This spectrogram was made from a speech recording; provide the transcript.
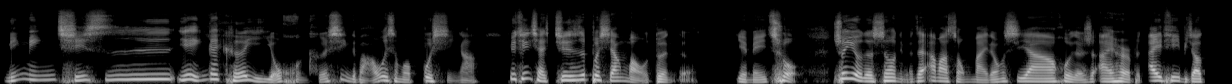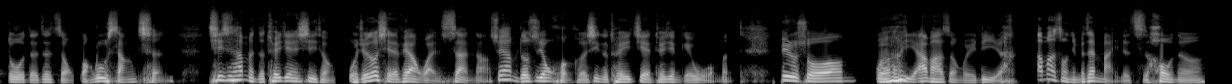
明明其实也应该可以有混合性的吧？为什么不行啊？因为听起来其实是不相矛盾的，也没错。所以有的时候你们在亚马逊买东西啊，或者是 iHerb IT 比较多的这种网络商城，其实他们的推荐系统，我觉得都写的非常完善啊。所以他们都是用混合性的推荐推荐给我们。比如说，我要以亚马逊为例啊，亚马逊你们在买的时候呢，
